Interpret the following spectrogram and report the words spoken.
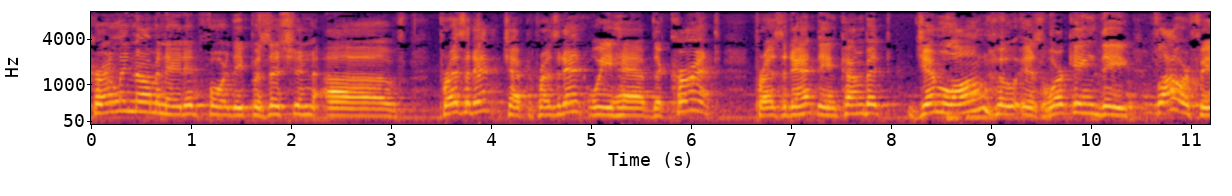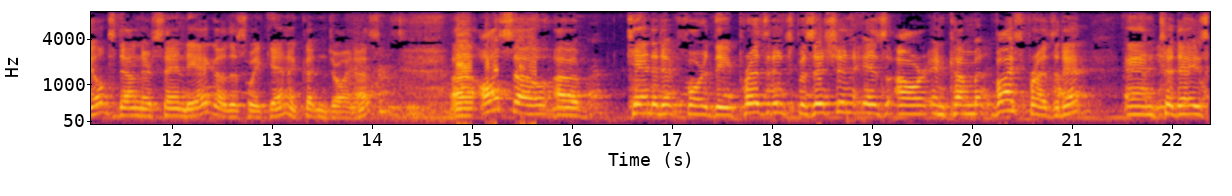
currently nominated for the position of president, chapter president. We have the current president, the incumbent Jim Long, who is working the flower fields down near San Diego this weekend and couldn't join us. Uh, also, a candidate for the president's position is our incumbent vice president and today's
